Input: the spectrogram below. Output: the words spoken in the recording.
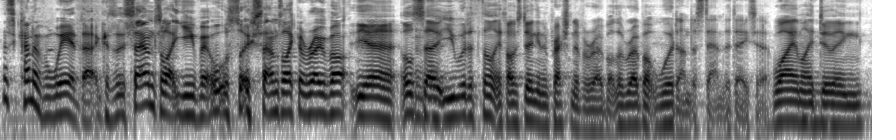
That's kind of weird that because it sounds like you, but also sounds like a robot. Yeah. Also, Mm-hmm. you would have thought if I was doing an impression of a robot, the robot would understand the data. Why am I doing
